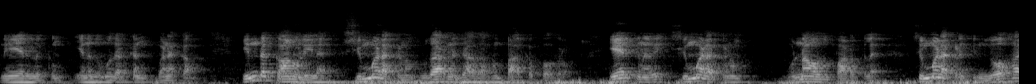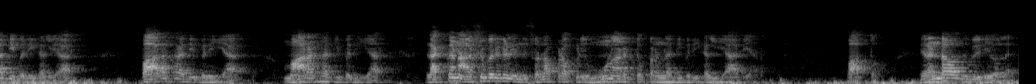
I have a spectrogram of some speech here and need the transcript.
நேயர்களுக்கும் எனது முதற்கண் வணக்கம். இந்த காணொளியில் சிம்ம லக்கணம் உதாரண ஜாதகம் பார்க்க போகிறோம். ஏற்கனவே சிம்ம லக்கணம் ஒன்றாவது பாடத்தில் சிம்ம லக்கணத்தின் யோகாதிபதிகள் யார்? பாதகாதிபதி யார்? மாரகாதிபதி யார்? லக்கண அசுபர்கள் என்று சொல்லப்படக்கூடிய மூணாருக்கு பிறந்த அதிபதிகள் யார் யார்? பார்த்தோம். இரண்டாவது வீடியோவில்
